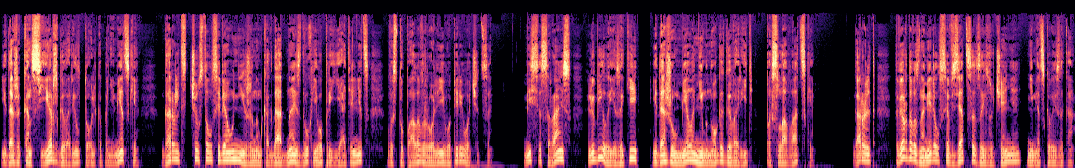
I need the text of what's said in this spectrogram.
и даже консьерж говорил только по-немецки, Гарольд чувствовал себя униженным, когда одна из двух его приятельниц выступала в роли его переводчицы. Миссис Райс любила языки и даже умела немного говорить по-словацки. Гарольд твердо вознамерился взяться за изучение немецкого языка.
